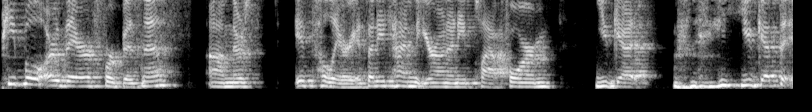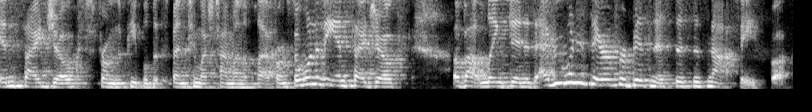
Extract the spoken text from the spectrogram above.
people are there for business um, there's it's hilarious anytime that you're on any platform you get you get the inside jokes from the people that spend too much time on the platform. So one of the inside jokes about LinkedIn is everyone is there for business. This is not Facebook,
